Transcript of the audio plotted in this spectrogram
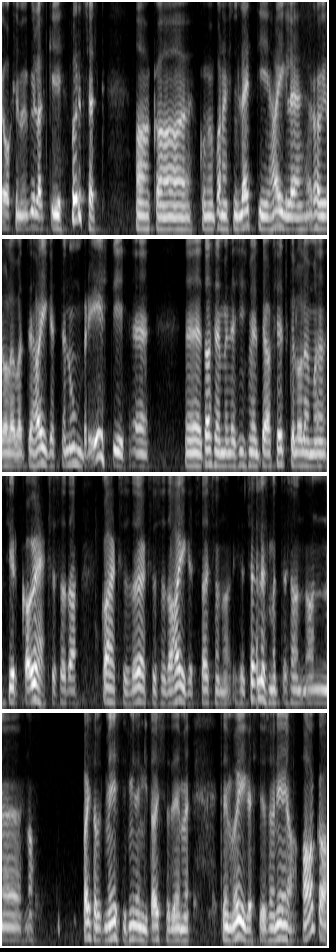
jookseme küllaltki võrdselt aga kui me paneks nüüd Läti haiglaravil olevate haigete numbri Eesti eh, eh, tasemele, siis meil peaks hetkel olema circa üheksasada, kaheksasada, üheksasada haiget statsionaaris, et selles mõttes on, on eh, noh, paistab, et me Eestis midagit asja teeme, teeme õigesti ja see on hea, aga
